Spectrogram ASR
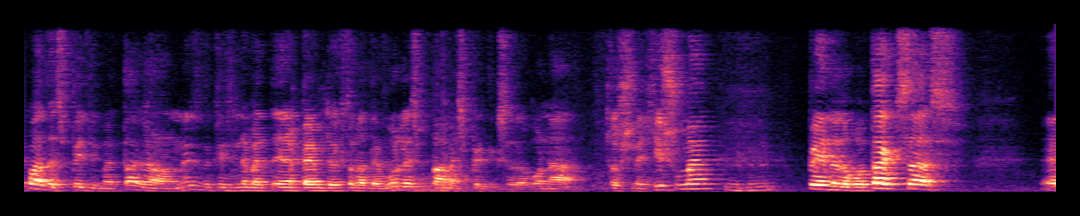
πάτε σπίτι μετά, κανονίζετε. ξέρεις, Είναι, με- είναι πέμπτο, έχεις το ραντεβού, λες πάμε σπίτι, ξέρω εγώ, να το συνεχίσουμε. Μμμ. Πίνετε το ποτάκι σας, ε,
